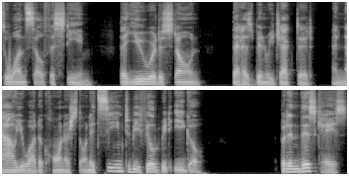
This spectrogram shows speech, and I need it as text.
to one's self esteem, that you were the stone that has been rejected and now you are the cornerstone. It seemed to be filled with ego. But in this case,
